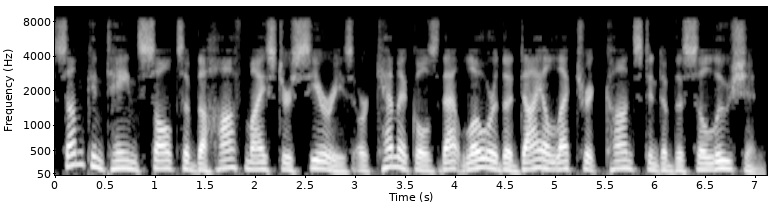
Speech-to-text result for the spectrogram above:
some contain salts of the Hofmeister series or chemicals that lower the dielectric constant of the solution,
